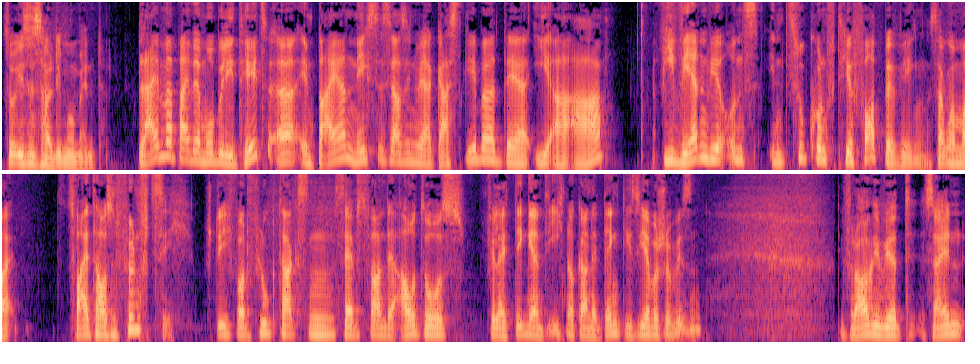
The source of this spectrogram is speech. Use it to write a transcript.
so ist es halt im Moment. Bleiben wir bei der Mobilität. Äh, in Bayern, nächstes Jahr sind wir ja Gastgeber der IAA. Wie werden wir uns in Zukunft hier fortbewegen? Sagen wir mal 2050. Stichwort Flugtaxen, selbstfahrende Autos, vielleicht Dinge, an die ich noch gar nicht denke, die Sie aber schon wissen. Die Frage wird sein,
